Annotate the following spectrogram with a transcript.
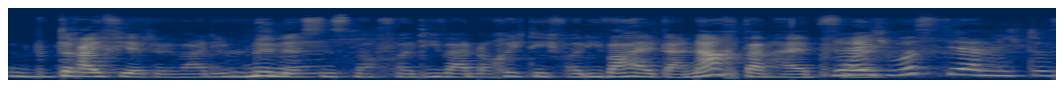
drei Viertel war die mindestens noch voll. Die war noch richtig voll. Die war halt danach dann halb voll. Ja, ich wusste ja nicht, dass.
